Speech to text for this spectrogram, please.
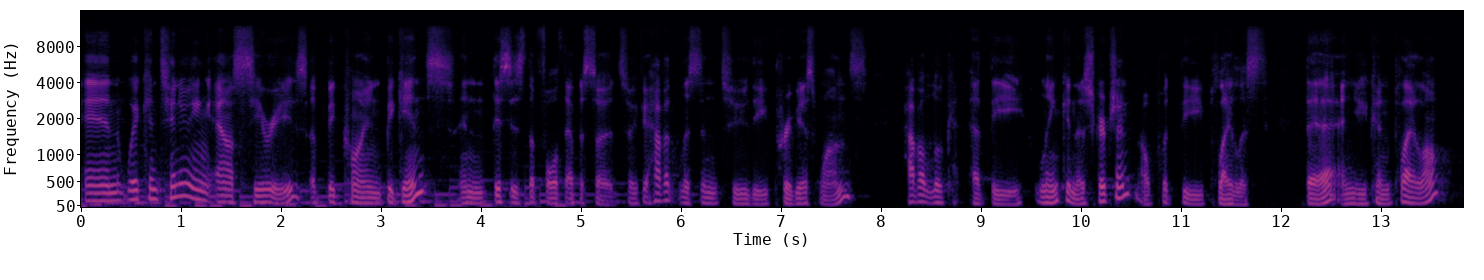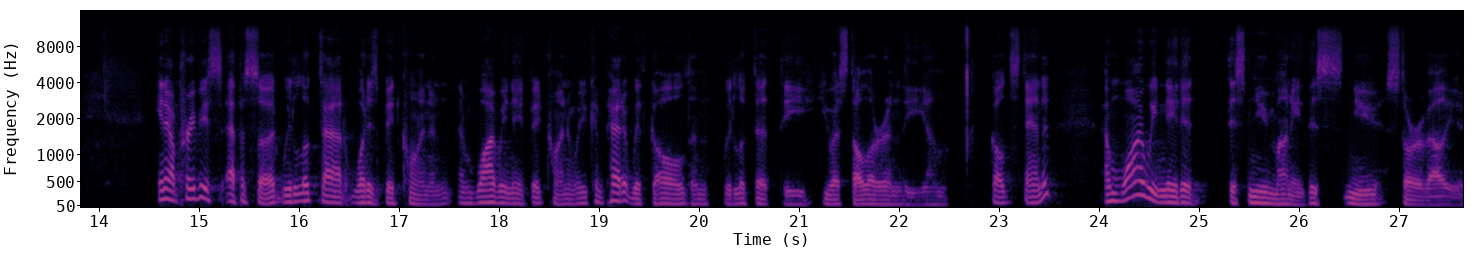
And we're continuing our series of Bitcoin Begins. And this is the fourth episode. So if you haven't listened to the previous ones, have a look at the link in the description. I'll put the playlist there and you can play along. In our previous episode, we looked at what is Bitcoin and, and why we need Bitcoin. And we compared it with gold and we looked at the US dollar and the um, gold standard and why we needed this new money, this new store of value.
